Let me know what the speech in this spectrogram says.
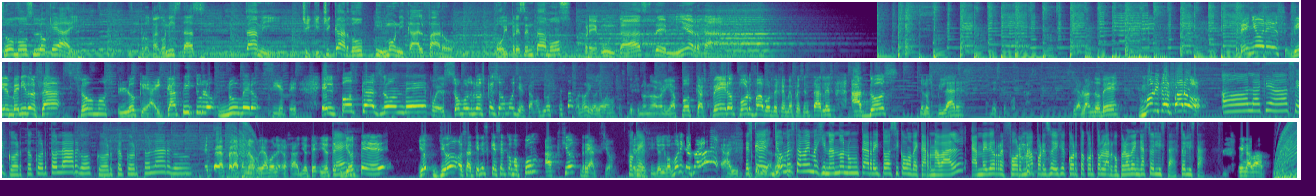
Somos lo que hay. Protagonistas: Tami, Chiqui Chicardo y Mónica Alfaro. Hoy presentamos Preguntas de Mierda. Señores, bienvenidos a Somos lo que hay, capítulo número 7. El podcast donde pues somos los que somos y estamos los que estamos, ¿no? Digo yo, vamos, es que si no, no habría podcast. Pero por favor, déjenme presentarles a dos de los pilares de este podcast. Estoy hablando de Mónica Alfaro. Hola, ¿qué hace? Corto, corto, largo, corto, corto, largo. Espera, espera, no, voy a volver. O sea, yo te, yo te, ¿Qué? yo te, yo, yo, o sea, tienes que ser como pum, acción, reacción. Es decir, yo digo, Mónica Alfaro, ¡eh! Ahí, Es que yo me estaba imaginando en un carrito así como de carnaval, a medio reforma, por eso dije corto, corto, largo. Pero venga, estoy lista, estoy lista. Venga, va.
